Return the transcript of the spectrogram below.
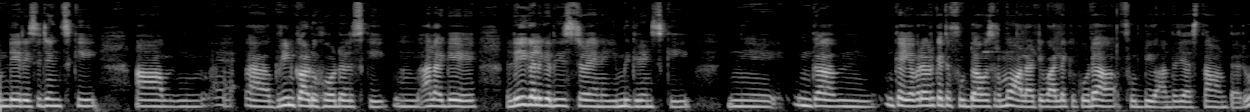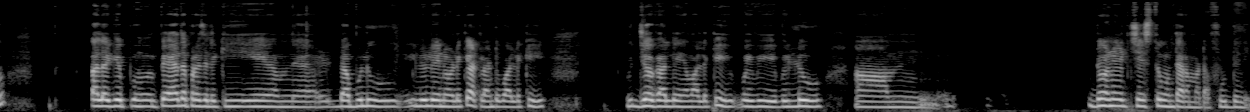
ఉండే రెసిడెంట్స్కి గ్రీన్ కార్డు హోటల్స్కి అలాగే లీగల్గా రిజిస్టర్ అయిన ఇమిగ్రెంట్స్కి ఇంకా ఇంకా ఎవరెవరికైతే ఫుడ్ అవసరమో అలాంటి వాళ్ళకి కూడా ఫుడ్ అందజేస్తూ ఉంటారు. అలాగే పేద ప్రజలకి డబ్బులు ఇల్లు లేని వాళ్ళకి అట్లాంటి వాళ్ళకి ఉద్యోగాలు లేని వాళ్ళకి ఇవి వీళ్ళు డొనేట్ చేస్తూ ఉంటారన్నమాట ఫుడ్ని.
